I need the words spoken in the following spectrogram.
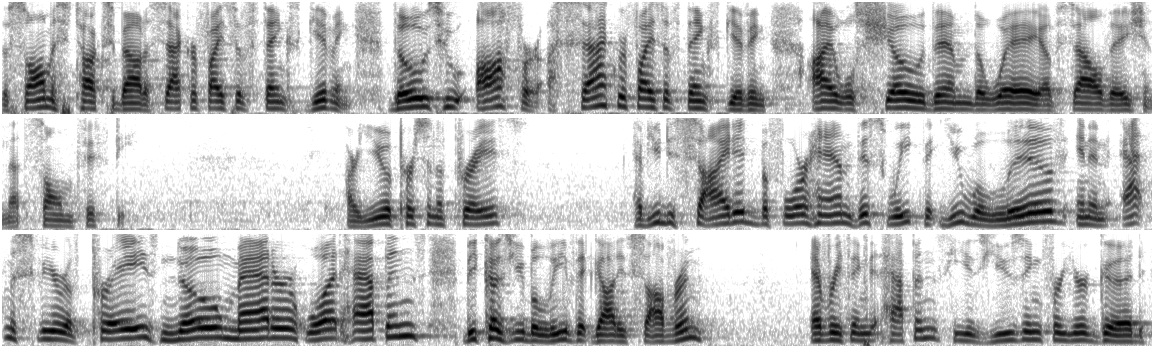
the psalmist talks about a sacrifice of thanksgiving. Those who offer a sacrifice of thanksgiving, I will show them the way of salvation. That's Psalm 50. Are you a person of praise? Have you decided beforehand this week that you will live in an atmosphere of praise no matter what happens because you believe that God is sovereign? Everything that happens, He is using for your good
